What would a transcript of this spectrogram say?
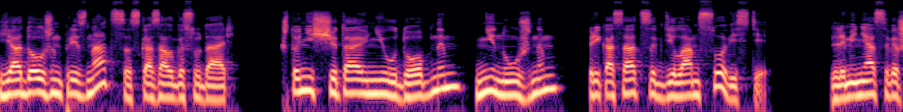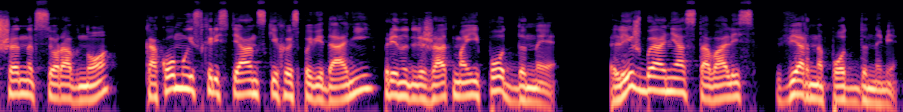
«Я должен признаться, — сказал государь, — что не считаю ни удобным, ни нужным прикасаться к делам совести, для меня совершенно все равно, какому из христианских исповеданий принадлежат мои подданные, лишь бы они оставались верно подданными.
